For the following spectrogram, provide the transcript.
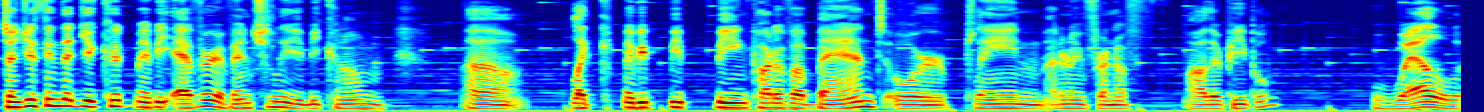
don't you think that you could maybe ever eventually become uh, like maybe be being part of a band or playing i don't know in front of other people Well,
